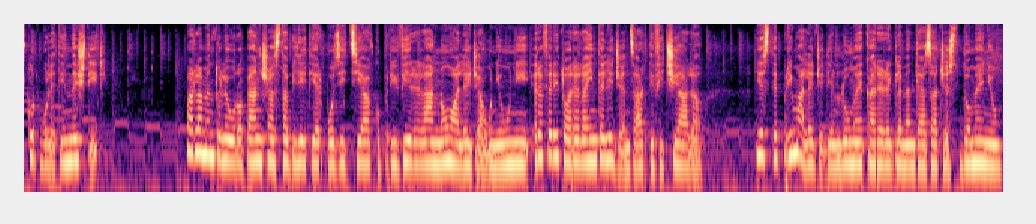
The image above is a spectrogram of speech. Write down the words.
scurt buletin de știri. Parlamentul European și-a stabilit ieri poziția cu privire la noua lege a Uniunii referitoare la inteligența artificială. Este prima lege din lume care reglementează acest domeniu.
